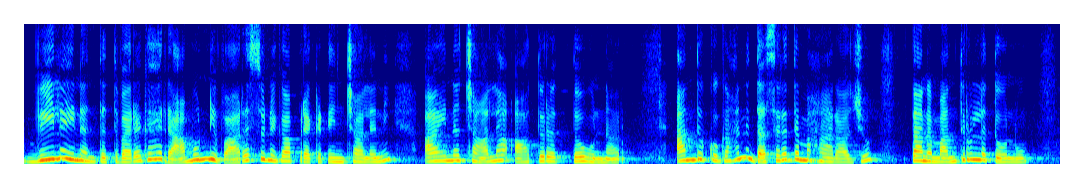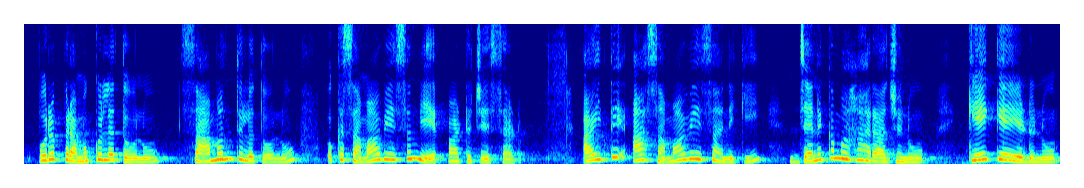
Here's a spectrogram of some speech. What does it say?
వీలైనంత త్వరగా రాముణ్ణి వారసునిగా ప్రకటించాలని ఆయన చాలా ఆతురతతో ఉన్నారు. అందుకు గాను దశరథ మహారాజు తన మంత్రులతోనూ పుర ప్రముఖులతోనూ సామంతులతోనూ ఒక సమావేశం ఏర్పాటు చేశాడు. అయితే ఆ సమావేశానికి జనక మహారాజును కేకేయుడును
